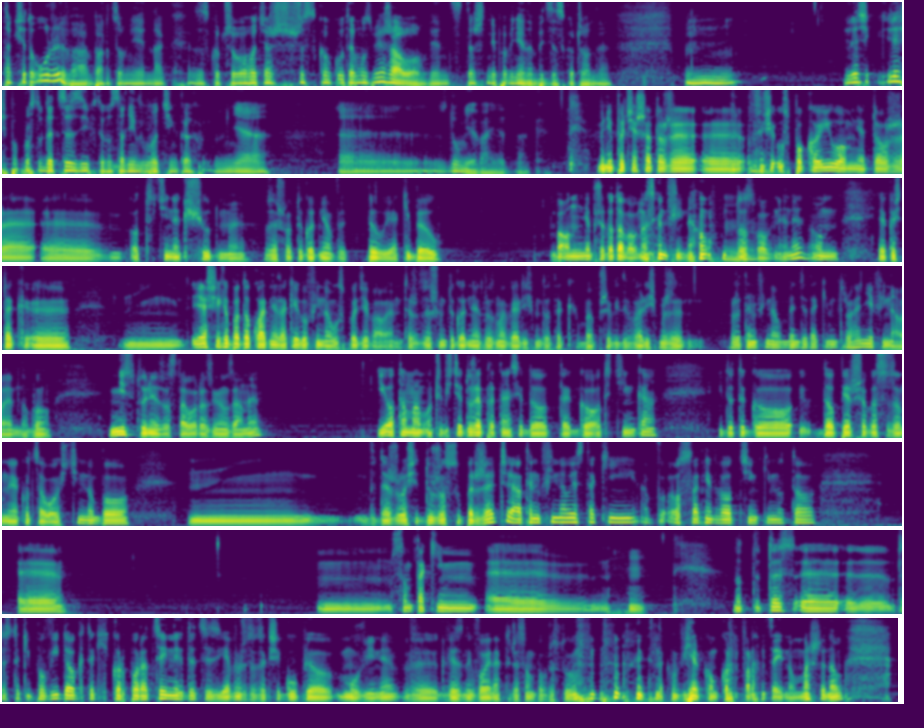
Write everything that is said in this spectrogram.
tak się to urywa, bardzo mnie jednak zaskoczyło, chociaż wszystko ku temu zmierzało, więc też nie powinienem być zaskoczony. Mm, ileś, ileś po prostu decyzji w tych ostatnich dwóch odcinkach mnie e, zdumiewa jednak. Mnie pociesza to, że e, w sensie uspokoiło mnie to, że e, odcinek siódmy zeszłotygodniowy był jaki był, bo on mnie przygotował na ten finał, mm. dosłownie. Nie? On jakoś tak. Ja się chyba dokładnie takiego finału spodziewałem. Też w zeszłym tygodniu, jak rozmawialiśmy, to tak chyba przewidywaliśmy, że, że ten finał będzie takim trochę nie finałem, no bo nic tu nie zostało rozwiązane. I o to mam oczywiście duże pretensje do tego odcinka i do tego, do pierwszego sezonu jako całości, no bo mm, wydarzyło się dużo super rzeczy, a ten finał jest taki, ostatnie dwa odcinki, no to mm, są takim e, hmm, no to, to, jest, e, e, to jest taki powidok takich korporacyjnych decyzji. Ja wiem, że to tak się głupio mówi nie? w Gwiezdnych Wojnach, które są po prostu taką wielką korporacyjną maszyną,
